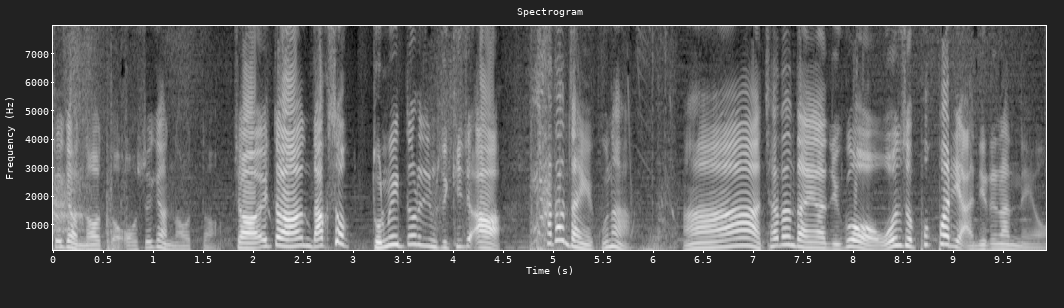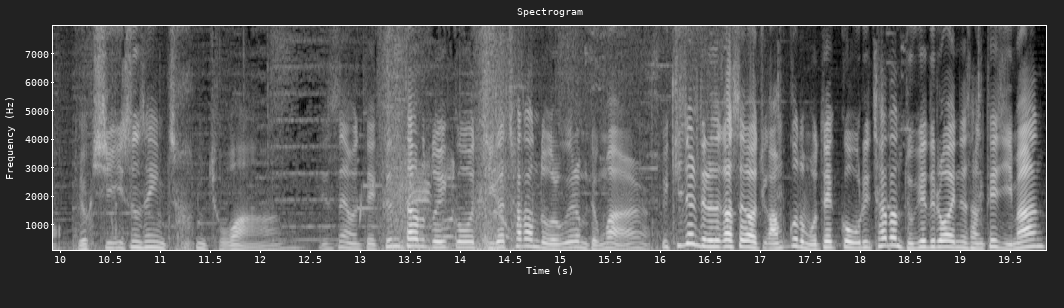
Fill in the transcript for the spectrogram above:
세게 안 나왔다. 어 세게 안 나왔다. 자 일단 낙석 돌멩이 떨어지면서 기절 아 차단 당했구나 아 차단 당해가지고 원소 폭발이 안 일어났네요. 역시 이 선생님 참 좋아. 이 선생님한테 근타로도 있고 지가 차단도 걸고 이러면 정말 기절 들어갔어가지고 아무것도 못했고 우리 차단 두 개 들어와 있는 상태지만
